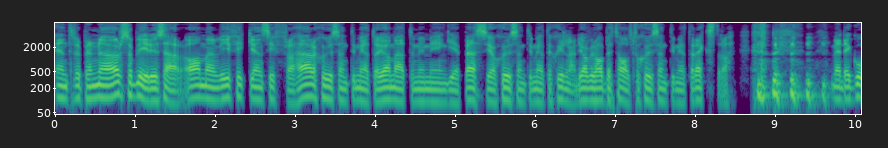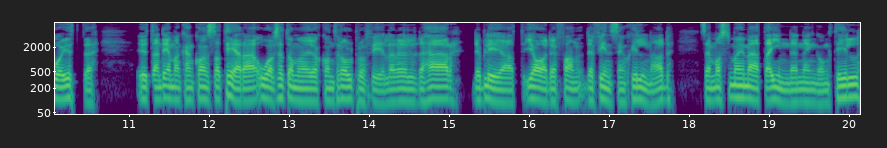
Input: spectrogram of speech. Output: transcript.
entreprenör så blir det så här. Ja, men vi fick en siffra här, 7 cm. Jag mäter med min GPS. Jag har 7 cm skillnad. Jag vill ha betalt för 7 cm extra. men det går ju inte. Utan det man kan konstatera oavsett om man gör kontrollprofiler eller det här. Det blir att ja, det, fan, det finns en skillnad. Sen måste man ju mäta in den en gång till.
